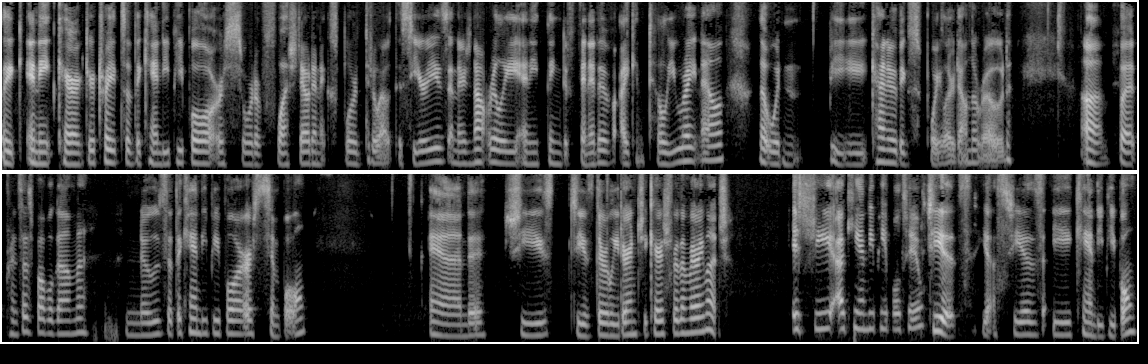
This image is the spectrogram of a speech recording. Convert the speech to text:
like innate character traits of the candy people are sort of fleshed out and explored throughout the series, and there's not really anything definitive I can tell you right now that wouldn't be kind of a big spoiler down the road. Um, but Princess Bubblegum knows that the candy people are simple, and she's she's their leader, and she cares for them very much. Is she a candy people too? She is, yes, she is a candy people,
